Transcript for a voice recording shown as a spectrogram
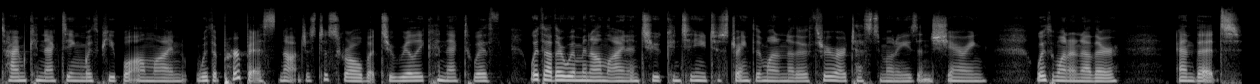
time connecting with people online with a purpose, not just to scroll, but to really connect with with other women online and to continue to strengthen one another through our testimonies and sharing with one another and that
